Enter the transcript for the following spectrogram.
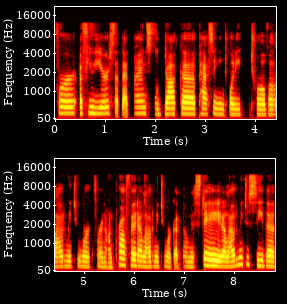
for a few years at that time. So DACA passing in 2012 allowed me to work for a nonprofit, allowed me to work at Sonoma State, allowed me to see the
